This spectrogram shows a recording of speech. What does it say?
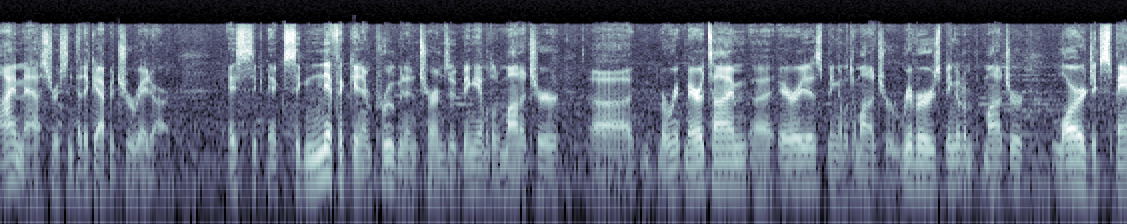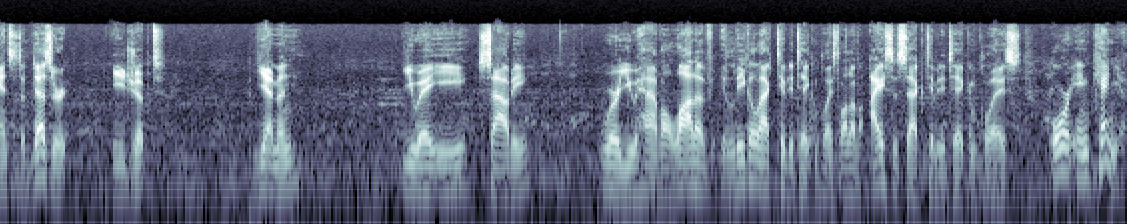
iMaster synthetic aperture radar a, significant improvement in terms of being able to monitor uh, maritime uh, areas, being able to monitor rivers, being able to monitor large expanses of desert, Egypt, Yemen, UAE, Saudi, where you have a lot of illegal activity taking place, a lot of ISIS activity taking place, or in Kenya,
